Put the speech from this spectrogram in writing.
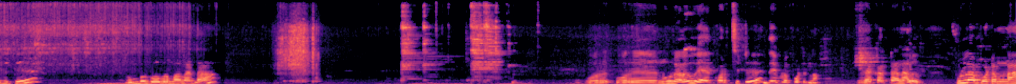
இதுக்கு ரொம்ப கோபுரமாக வேண்டாம். ஒரு ஒரு நூல் அளவு குறைச்சிட்டு இந்த இவ்வளோ போட்டுக்கலாம். இதுதான் கரெக்டான அளவு. ஃபுல்லாக போட்டோம்னா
